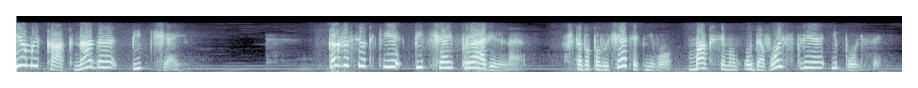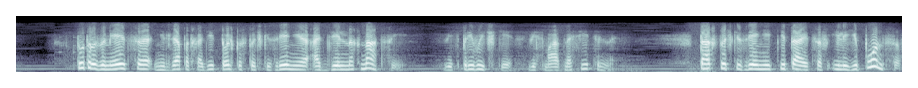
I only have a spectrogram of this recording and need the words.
Чем и как надо пить чай? Как же все-таки пить чай правильно, чтобы получать от него максимум удовольствия и пользы? Тут, разумеется, нельзя подходить только с точки зрения отдельных наций, ведь привычки весьма относительны. Так, с точки зрения китайцев или японцев,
